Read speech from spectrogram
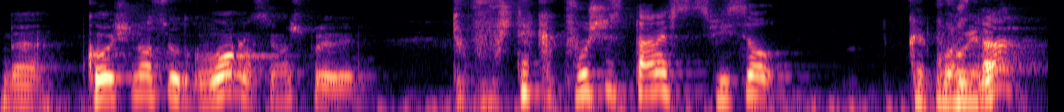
Да. Кой ще носи отговорност, имаш предвид? Тук въобще какво ще стане в смисъл? Какво война? Ще...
